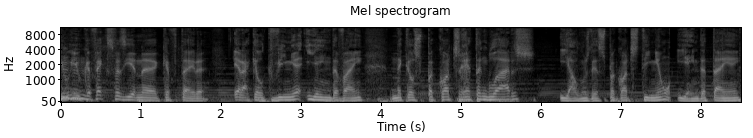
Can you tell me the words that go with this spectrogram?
e o café que se fazia na cafeteira era aquele que vinha, e ainda vem, naqueles pacotes retangulares. E alguns desses pacotes tinham, e ainda têm,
